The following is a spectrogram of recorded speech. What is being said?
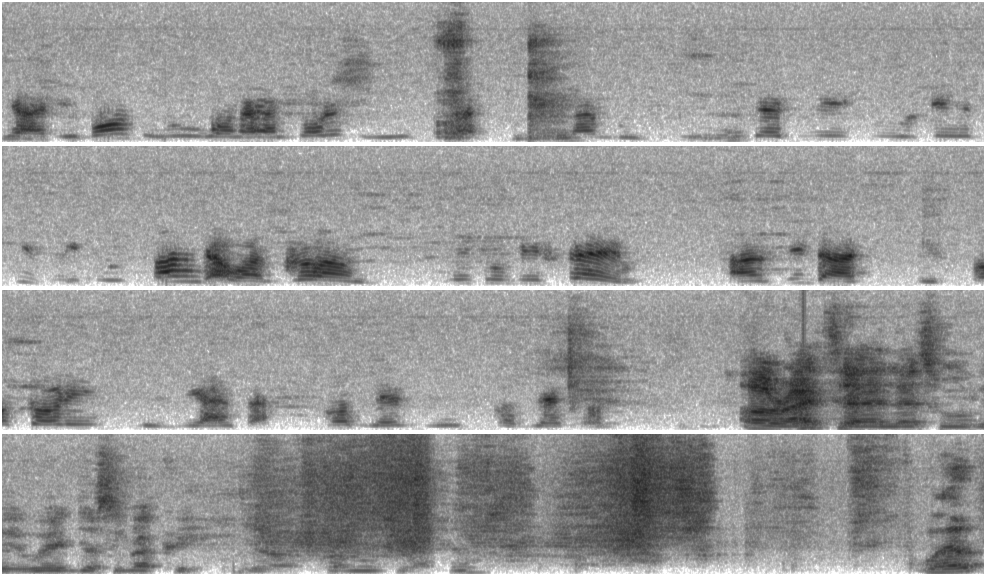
They are the ones who want, I am sorry to use that language, that we should insist, we should stand our ground, we should be firm and see that restructuring is the answer. God bless you, God bless us. All right. Uh, let's move away. Joseph Bakre, your comments, reactions. Well,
